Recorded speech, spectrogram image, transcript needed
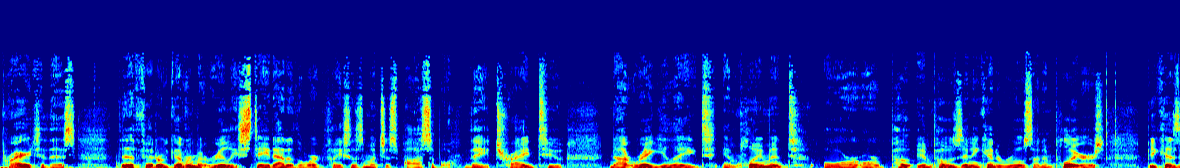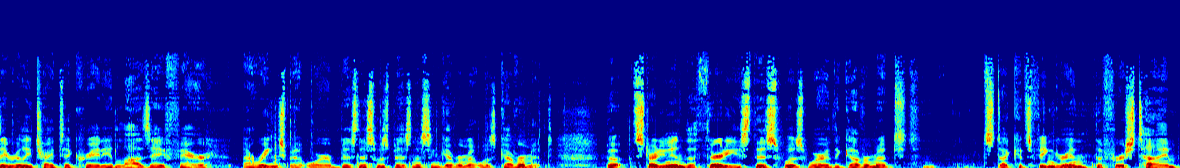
prior to this, the federal government really stayed out of the workplace as much as possible. They tried to not regulate employment or or po- impose any kind of rules on employers because they really tried to create a laissez-faire arrangement where business was business and government was government. But starting in the 30s, this was where the government stuck its finger in the first time,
